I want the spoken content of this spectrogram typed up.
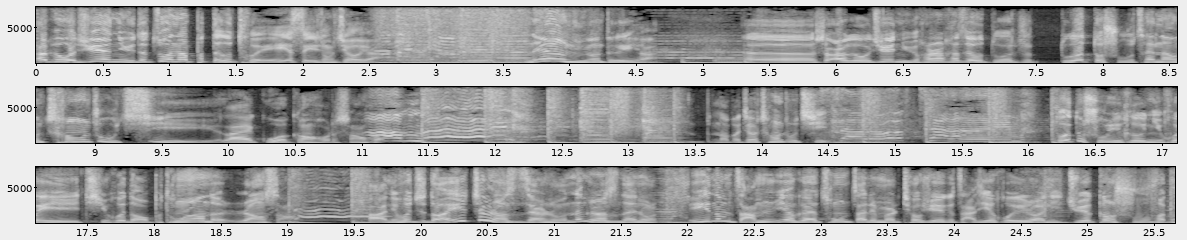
二哥，我觉得女的坐那不抖腿是一种教养，男人女人都一样。呃，说二哥，我觉得女孩还是要多多读书，才能沉住气来过更好的生活。那不叫沉住气，多读书以后，你会体会到不同人的人生。啊，你会知道，哎，这个人是怎样种，那个人是哪种，哎，那么咱们应该从咱里面挑选一个咋结会让你觉得更舒服的。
